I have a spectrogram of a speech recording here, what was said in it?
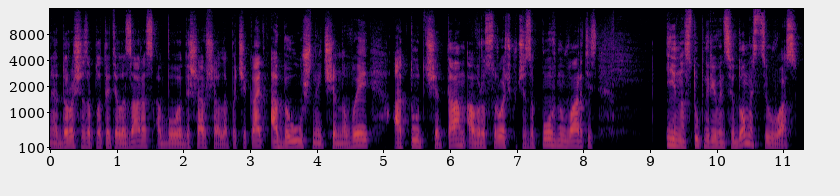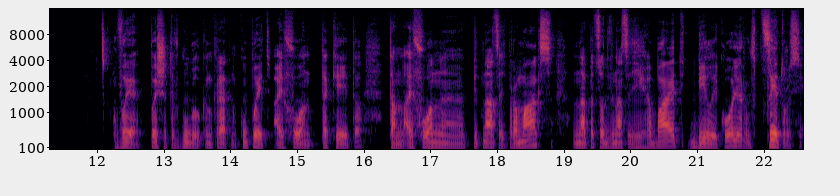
е, дорожче заплатити, але зараз, або дешевше, але почекати, а беушний чи новий, а тут чи там, а в розсрочку чи за повну вартість. І наступний рівень свідомості у вас. Ви пишете в Google конкретно купить iPhone такий-то, там iPhone е, 15 Pro Max на 512 ГБ, білий колір в цитрусі.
